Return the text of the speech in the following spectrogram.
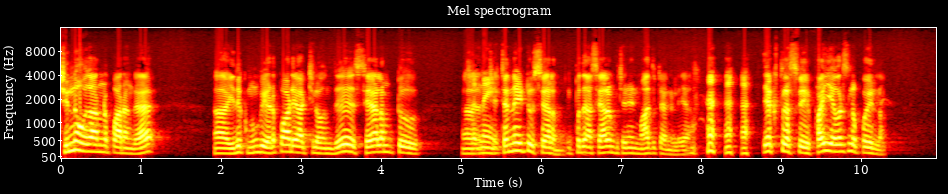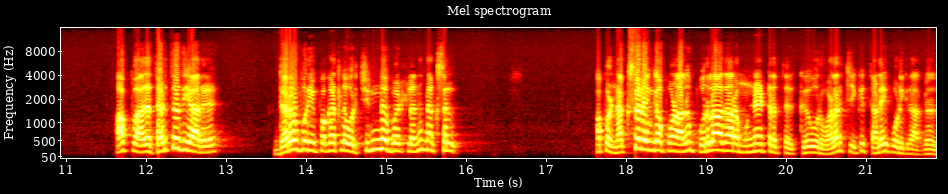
சின்ன உதாரணம் பாருங்க. இதுக்கு முன்பு எடப்பாடி ஆட்சியில் வந்து சேலம் டு சென்னை. சென்னை டு சேலம். இப்பதான் சேலம் டு சென்னை மாத்திட்டாங்க இல்லையா? எக்ஸ்பிரஸ் வே ஃபைவ் ஹவர்ஸ்ல போயிடலாம். அப்ப அதை தடுத்தது யாரு? தருமபுரி பக்கத்துல ஒரு சின்ன பெல்ட்ல இருந்து நக்சல். அப்ப நக்சல் எங்க போனாலும் பொருளாதார முன்னேற்றத்திற்கு ஒரு வளர்ச்சிக்கு தடை போடுகிறார்கள்.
